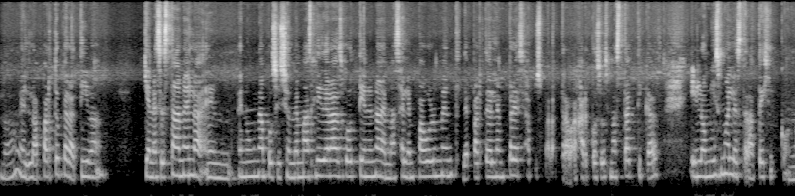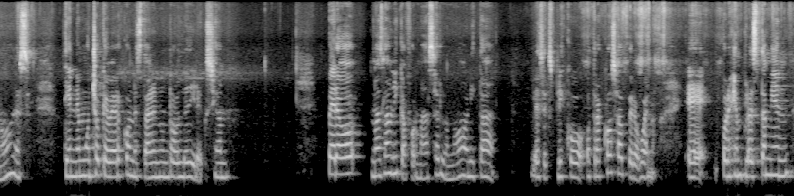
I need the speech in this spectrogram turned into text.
¿no? en la parte operativa. Quienes están en, en, una posición de más liderazgo tienen además el empowerment de parte de la empresa pues, para trabajar cosas más tácticas y lo mismo el estratégico, ¿no? Es, tiene mucho que ver con estar en un rol de dirección. Pero no es la única forma de hacerlo, ¿no? Ahorita les explico otra cosa, pero bueno, eh, por ejemplo, es también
